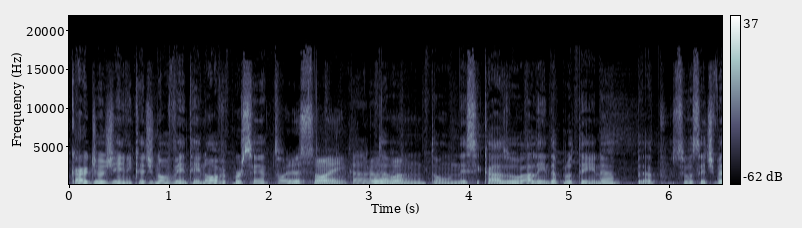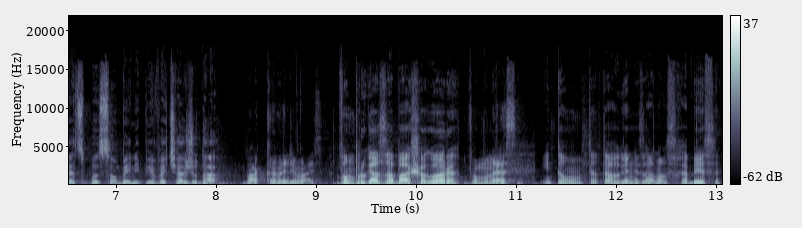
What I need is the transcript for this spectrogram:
cardiogênica de 99%. Olha só, hein? Então, então, nesse caso, além da proteína, é, se você tiver à disposição, o BNP vai te ajudar. Bacana demais. Vamos pro gás abaixo agora? Vamos nessa. Então vamos tentar organizar a nossa cabeça.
